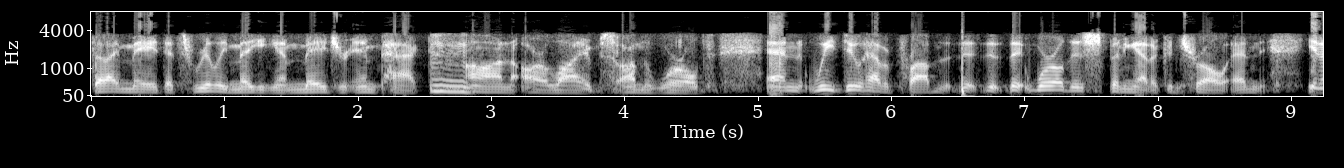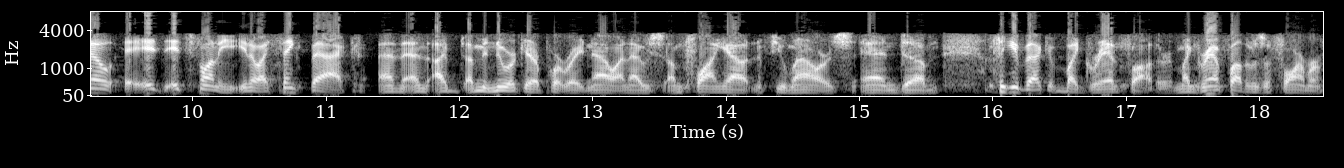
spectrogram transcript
that I made that's really making a major impact mm. on our lives, on the world. And we do have a problem. The, the, the world is spinning out of control. And, you know, it, it's funny. You know, I think back, and, and I'm in Newark Airport right now, and I was, I'm flying out in a few hours, and um, thinking back of my grandfather. My grandfather was a farmer.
